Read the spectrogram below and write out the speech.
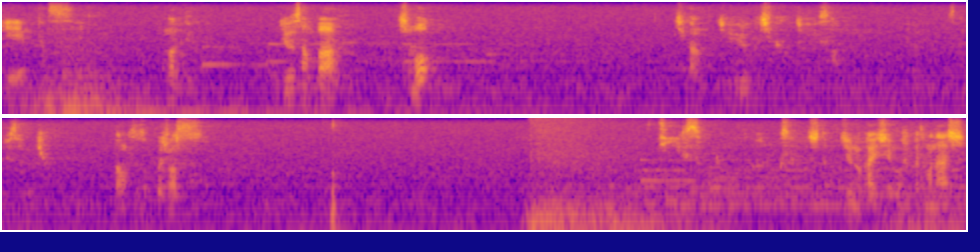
ゲーム達成。なんていうか ?13%。しょぼ時間16時間13分33秒。ボタンを速攻します。スティールソールが録されました銃の回収も復活もなし、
